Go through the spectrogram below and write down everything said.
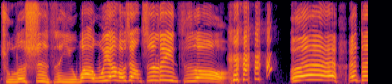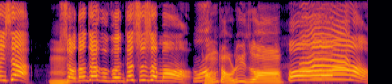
除了柿子以外，我也好想吃栗子哦。哎哎哎，等一下，嗯、小当家哥哥，你在吃什么？糖枣栗子啊！哇、啊！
